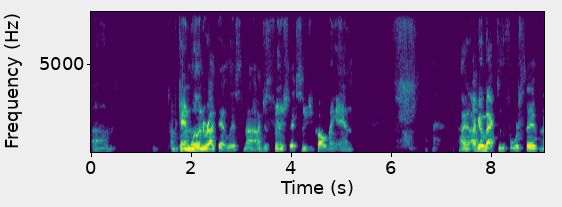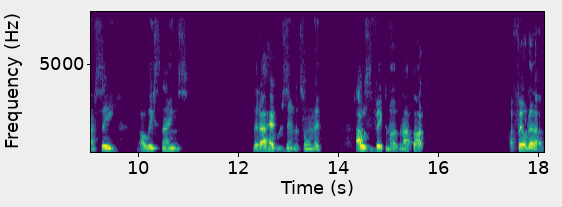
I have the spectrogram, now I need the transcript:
Um, I became willing to write that list. And I, I just finished that as soon as you called me. And I, I, go back to the fourth step and I see all these things that I had resentments on that I was the victim of. And I thought I felt a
